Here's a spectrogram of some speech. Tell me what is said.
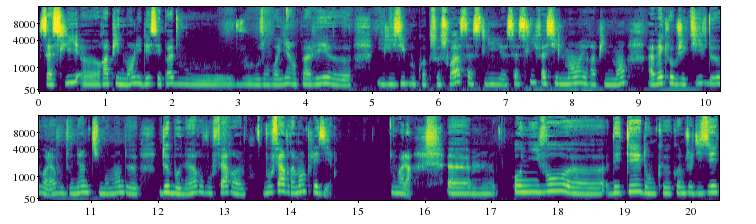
Ça se lit rapidement. L'idée c'est pas de vous, vous envoyer un pavé illisible ou quoi que ce soit. Ça se lit, ça se lit facilement et rapidement avec l'objectif de voilà vous donner un petit moment de, de bonheur, vous faire vous faire vraiment plaisir. Voilà. Euh, au niveau euh, d'été, donc euh, comme je disais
